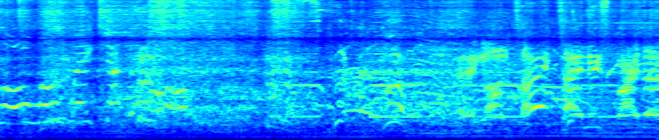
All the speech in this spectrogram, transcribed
Oh, wait, that's... by the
